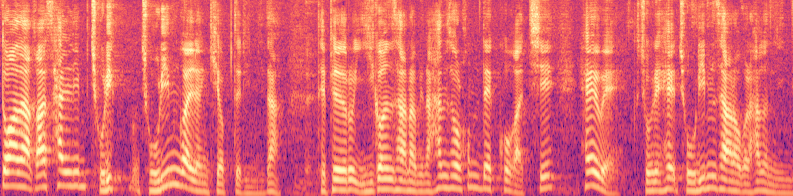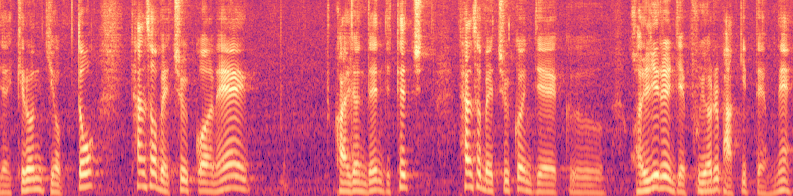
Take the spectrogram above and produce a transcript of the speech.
또 하나가 산림 조립 조림 관련 기업들입니다. 대표적으로 이건 산업이나 한솔 홈데코 같이 해외 조리, 조림 산업을 하는 이제 그런 기업도 탄소 배출권에 관련된 이제 태추, 탄소 배출권 이제 그 권리를 이제 부여를 받기 때문에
